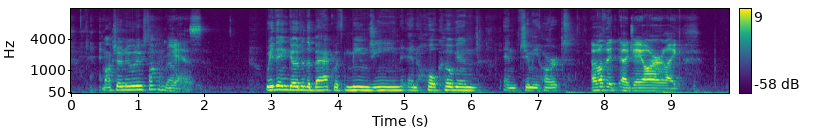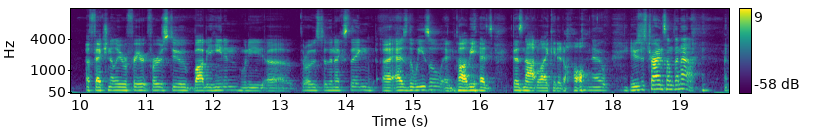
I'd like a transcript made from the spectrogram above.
Macho knew what he was talking about. Yes. We then go to the back with Mean Gene and Hulk Hogan and Jimmy Hart. I love that uh, Jr. like affectionately refer- refers to Bobby Heenan when he uh, throws to the next thing uh, as the Weasel, and Bobby has does not like it at all. Nope. He was just trying something out.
